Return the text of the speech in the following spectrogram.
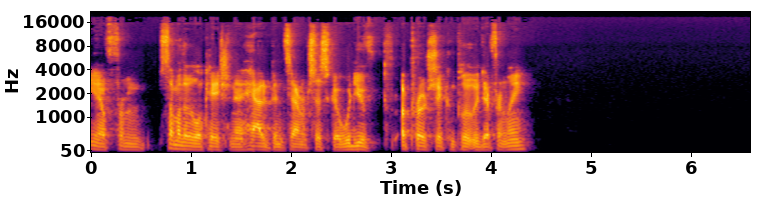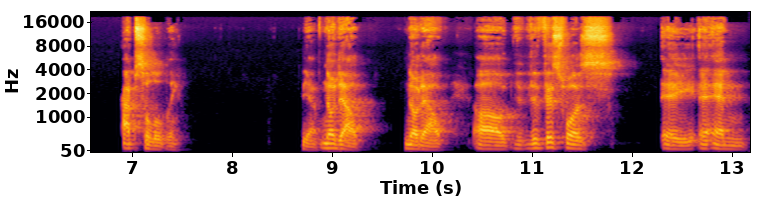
you know, from some other location and had been San Francisco, would you have approached it completely differently? Absolutely. Yeah, no doubt, no doubt. Uh, th- this was a an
